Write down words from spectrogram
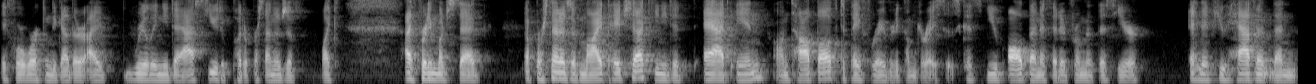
if we're working together, I really need to ask you to put a percentage of like I've pretty much said a percentage of my paycheck you need to add in on top of to pay for Avery to come to races because you've all benefited from it this year. And if you haven't, then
